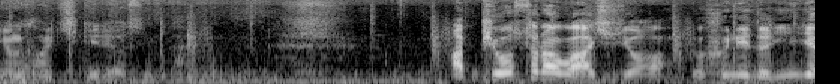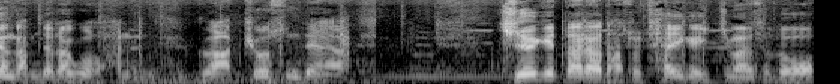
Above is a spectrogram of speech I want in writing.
영상을 찍게 되었습니다. 아피오스라고 아시죠? 그 흔히들 인디언 감자라고 하는 그 아피오스인데 지역에 따라 다소 차이가 있지만서도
